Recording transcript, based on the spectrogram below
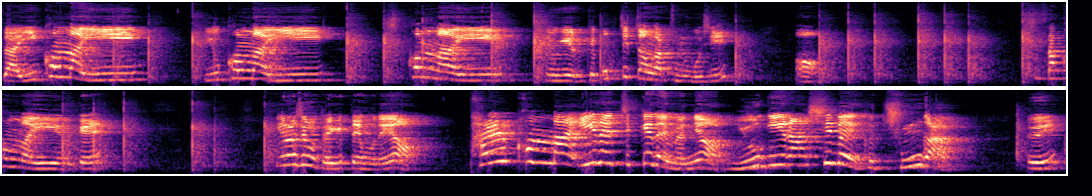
자, 2,2, 6,2, 10,2, 여기 이렇게 꼭지점 같은 곳이, 어, 14,2 이렇게 이런 식으로 되기 때문에요. 8,1을 찍게 되면요. 6이랑 10의 그 중간. 여기.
